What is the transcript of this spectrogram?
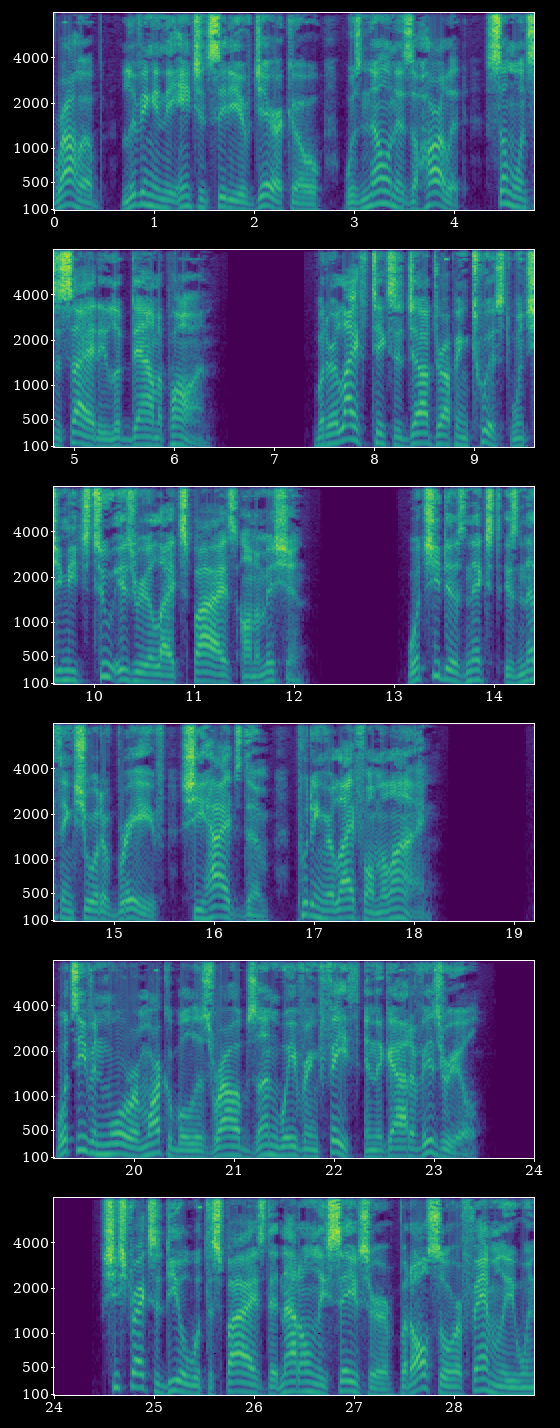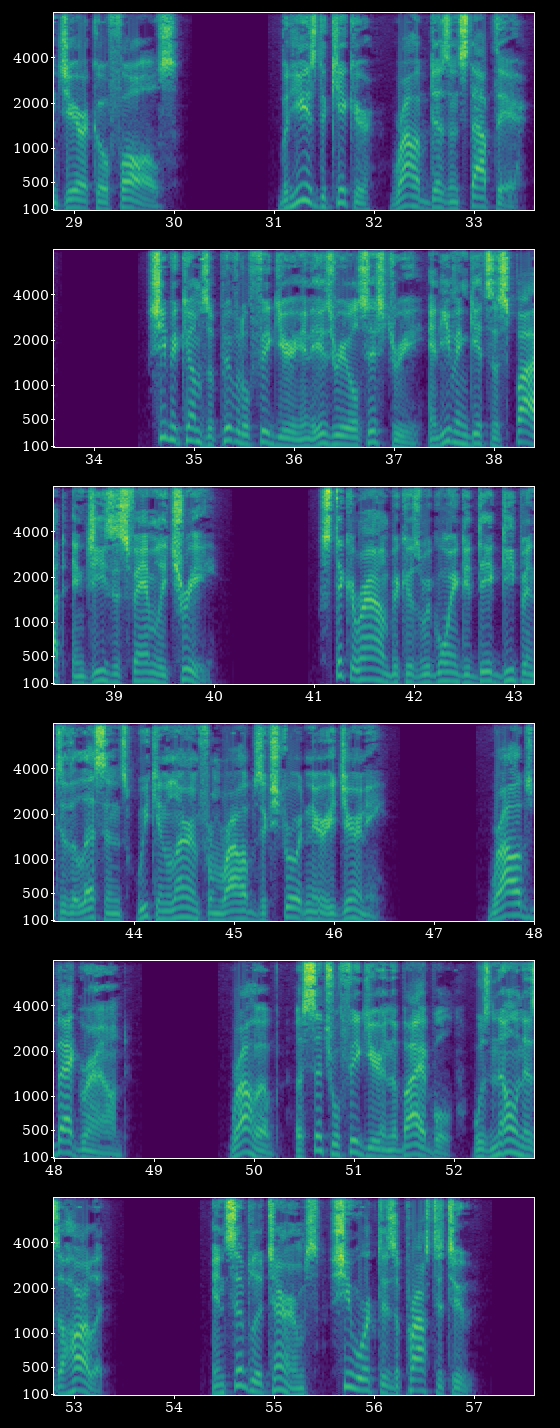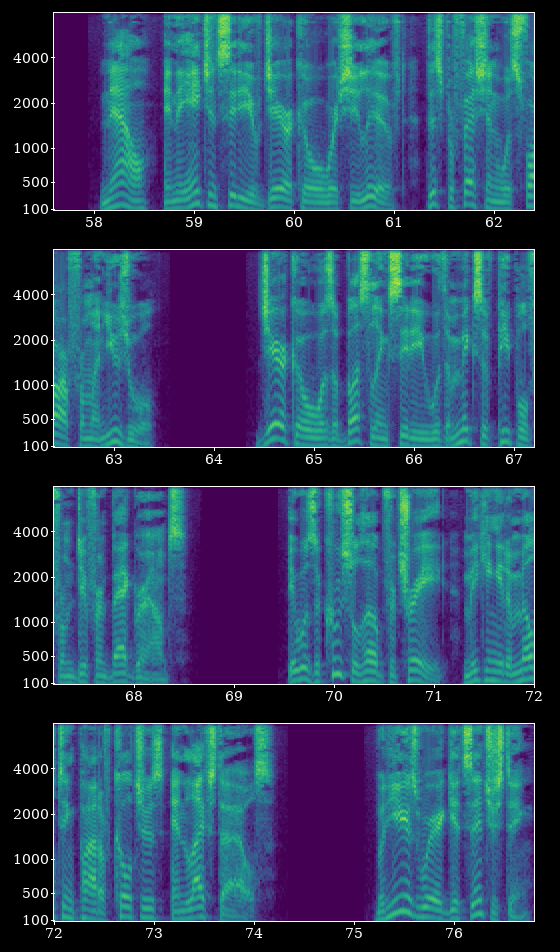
Rahab, living in the ancient city of Jericho, was known as a harlot, someone society looked down upon. But her life takes a jaw-dropping twist when she meets two Israelite spies on a mission. What she does next is nothing short of brave. She hides them, putting her life on the line. What's even more remarkable is Rahab's unwavering faith in the God of Israel. She strikes a deal with the spies that not only saves her, but also her family when Jericho falls. But here's the kicker, Rahab doesn't stop there. She becomes a pivotal figure in Israel's history and even gets a spot in Jesus' family tree. Stick around because we're going to dig deep into the lessons we can learn from Rahab's extraordinary journey. Rahab's background. Rahab, a central figure in the Bible, was known as a harlot. In simpler terms, she worked as a prostitute. Now, in the ancient city of Jericho where she lived, this profession was far from unusual. Jericho was a bustling city with a mix of people from different backgrounds. It was a crucial hub for trade, making it a melting pot of cultures and lifestyles. But here's where it gets interesting.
